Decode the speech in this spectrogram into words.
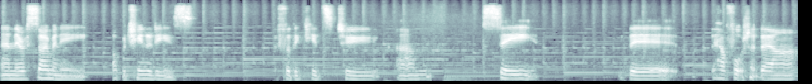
And there are so many opportunities for the kids to um, see their how fortunate they are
